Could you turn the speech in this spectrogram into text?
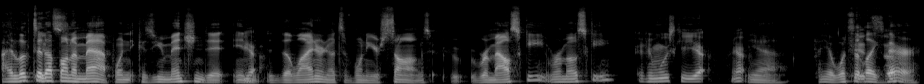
I looked it It's- up on a map when because you mentioned it in Yeah. the liner notes of one of your songs. Ramowski, Ramowski. Rimouski, yeah, yeah. Yeah, yeah. What's it like uh, there?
